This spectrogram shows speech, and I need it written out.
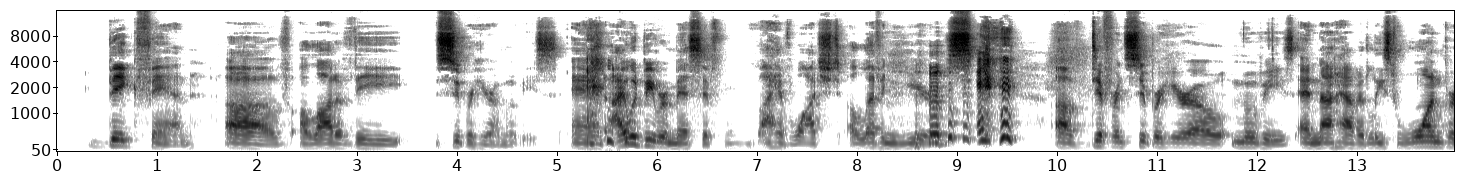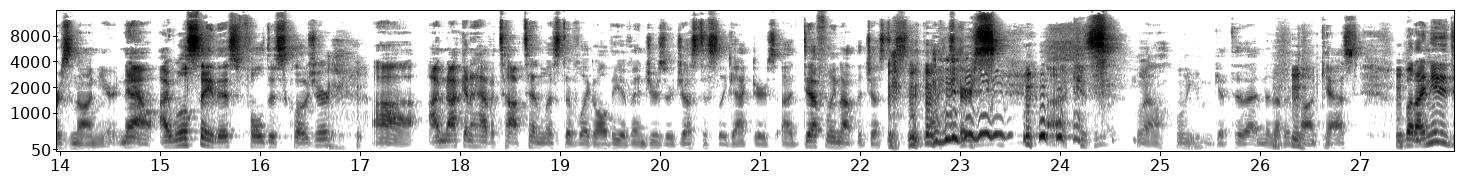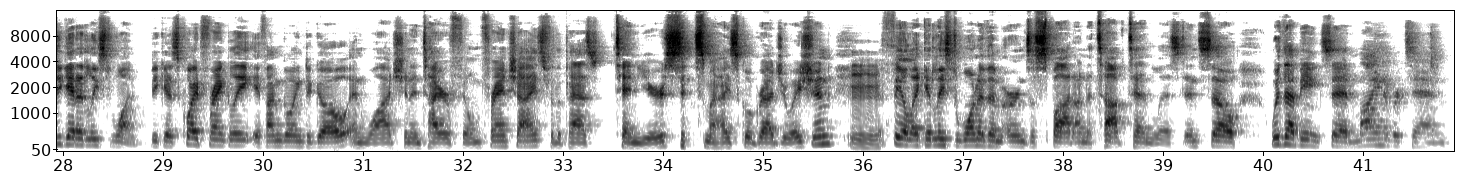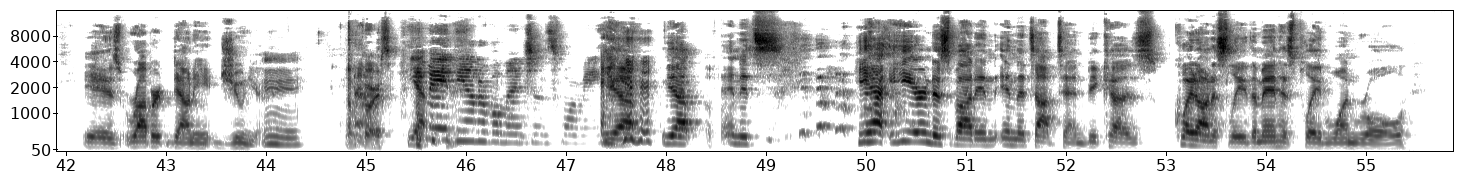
big fan of a lot of the superhero movies, and I would be remiss if I have watched eleven years of different superhero movies and not have at least one person on here. Now, I will say this, full disclosure, uh, I'm not going to have a top 10 list of like all the Avengers or Justice League actors. Uh, definitely not the Justice League actors. Because, well, we can get to that in another podcast. But I needed to get at least one because, quite frankly, if I'm going to go and watch an entire film franchise for the past 10 years since my high school graduation, Mhm. I feel like at least one of them earns a spot on the top 10 list. And so, with that being said, my number 10 is Robert Downey Jr. Mm, Of course. yep. You made the honorable mentions for me. Yeah, yeah. And it's. He, ha- he earned a spot in, in the top 10 because, quite honestly, the man has played one role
